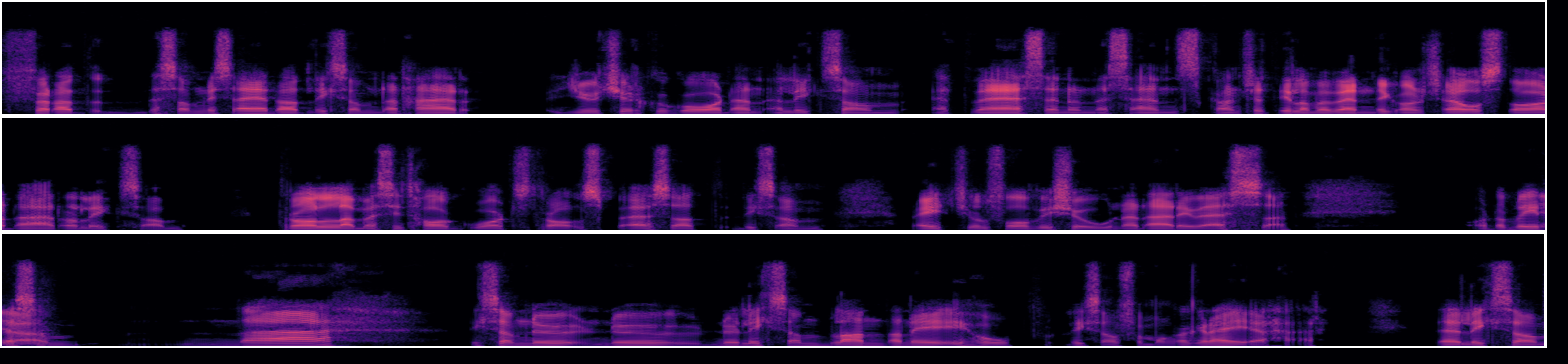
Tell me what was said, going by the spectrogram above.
för att det som ni säger då att liksom den här djurkyrkogården är liksom ett väsen, en essens, kanske till och med Wendigon själv står där och liksom trollar med sitt Hogwarts trollspö så att liksom Rachel får visioner där i vässan. Och då blir det ja. som, nej, liksom nu, nu, nu liksom blandar ni ihop liksom för många grejer här. Det liksom,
